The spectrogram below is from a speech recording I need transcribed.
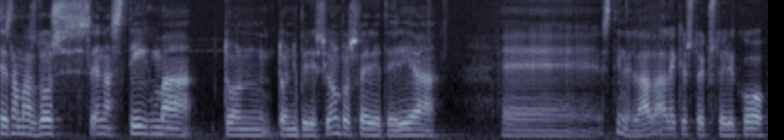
Θες να μας δώσεις ένα στίγμα των, των υπηρεσιών που προσφέρει η εταιρεία ε, στην Ελλάδα αλλά και στο εξωτερικό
